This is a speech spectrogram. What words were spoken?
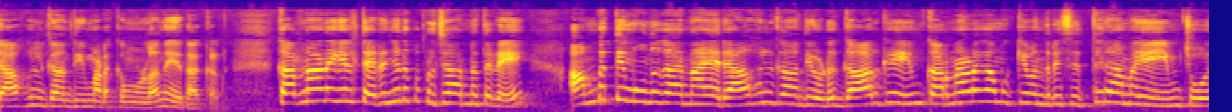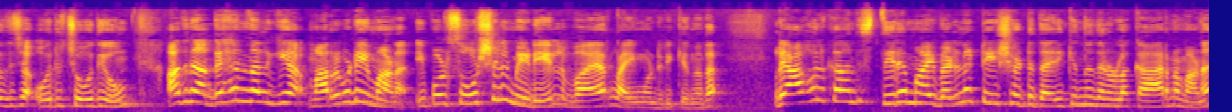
രാഹുൽ ഗാന്ധിയും അടക്കമുള്ള നേതാക്കൾ. കർണാടകയിൽ തെരഞ്ഞെടുപ്പ് പ്രചാരണത്തിടെ അമ്പത്തിമൂന്നുകാരനായ രാഹുൽ ഗാന്ധിയോട് ഖാർഗെയും കർണാടക മുഖ്യമന്ത്രി സിദ്ധരാമയ്യയും ചോദിച്ച ഒരു ചോദ്യവും അതിന് അദ്ദേഹം നൽകിയ മറുപടിയുമാണ് ഇപ്പോൾ സോഷ്യൽ മീഡിയയിൽ വൈറലായിക്കൊണ്ടിരിക്കുന്നത്. രാഹുൽ ഗാന്ധി സ്ഥിരമായി വെള്ള ടീഷർട്ട് ധരിക്കുന്നതിനുള്ള കാരണമാണ്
